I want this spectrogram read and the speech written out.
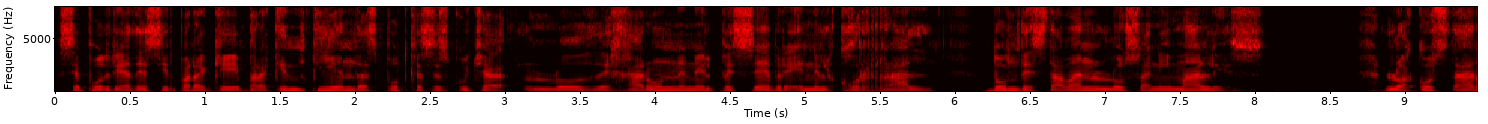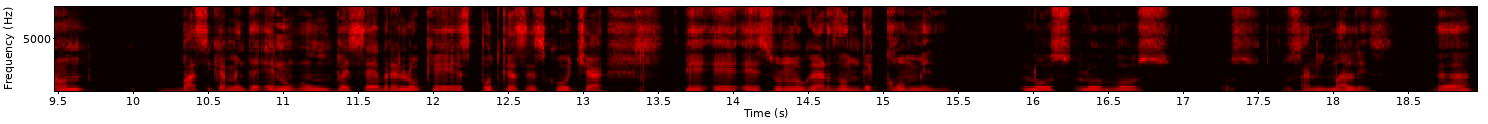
se podría decir para que, para que entiendas, podcast escucha, lo dejaron en el pesebre, en el corral, donde estaban los animales. Lo acostaron básicamente en un, pesebre, lo que es podcast escucha, eh, eh, es un lugar donde comen los, los, los, los animales, ¿verdad?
